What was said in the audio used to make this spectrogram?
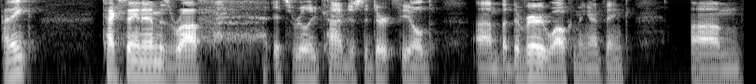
I think Texas A&M is rough. It's really kind of just a dirt field um, but they're very welcoming, I think. Um,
